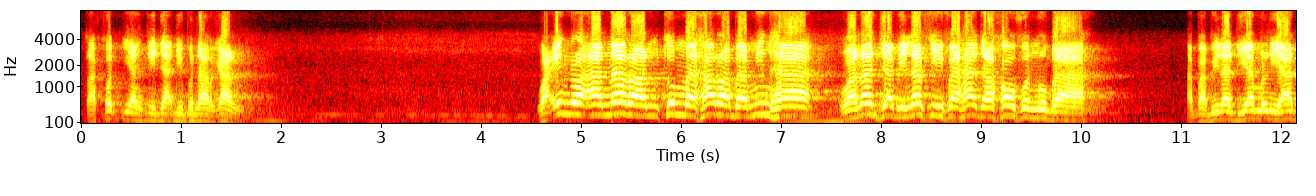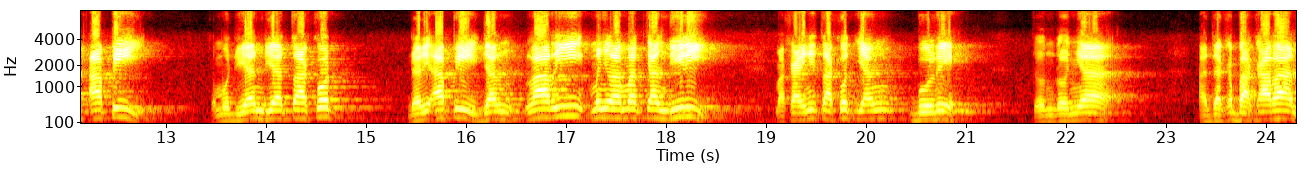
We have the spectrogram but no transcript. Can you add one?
takut yang tidak dibenarkan Wa in ra'a naran thumma haraba minha wa najja bi nafsihi fa hadha khaufun mubah. Apabila dia melihat api, kemudian dia takut dari api dan lari menyelamatkan diri, maka ini takut yang boleh. Contohnya ada kebakaran,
